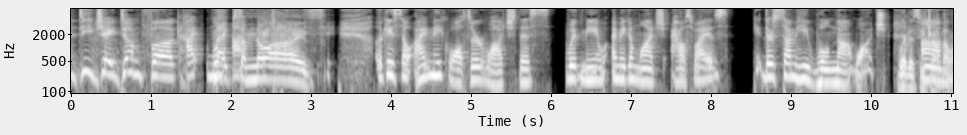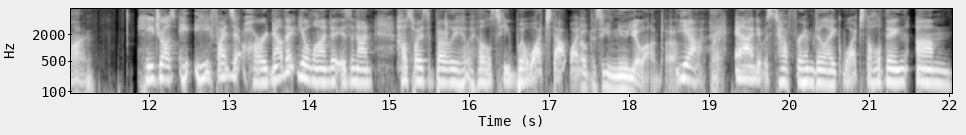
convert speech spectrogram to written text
DJ dumb fuck. I Make I- some noise. Okay, so I make Walter watch this with me. I make him watch Housewives There's some he will not watch. Where does he draw Um, the line? He draws. He, he finds it hard now that Yolanda isn't on Housewives of Beverly Hills. He will watch that one. Oh, because he knew Yolanda. Yeah. Right. And it was tough for him to like watch the whole thing um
